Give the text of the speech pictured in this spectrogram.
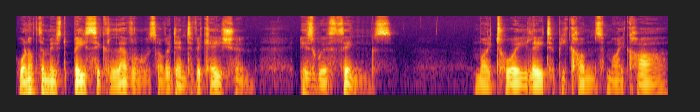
One of the most basic levels of identification is with things. My toy later becomes my car,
